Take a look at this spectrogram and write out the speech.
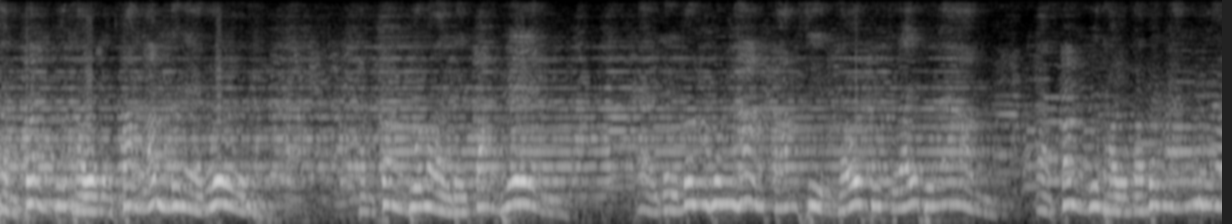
ขันฟังผู้เฒ่าได้ฟังลำได้แน่เด้อขันฟังผู้น้อยได้ฟังเพลงไอ้ได้เบิ่งหุ่นห้างปางสีเขาผู้สวยผู้งามอ่าฟังผู้เฒ่ากับเบิ่งหนังเงา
